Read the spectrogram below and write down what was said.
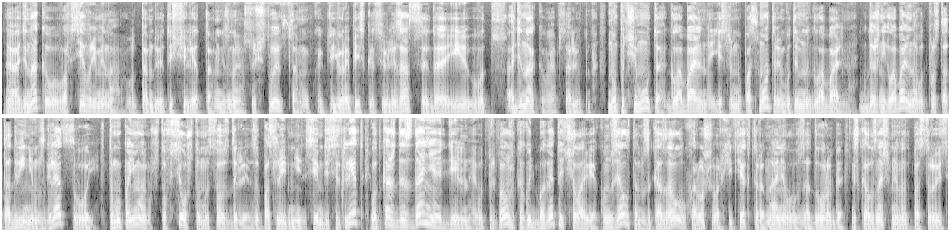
э, одинаково во все времена. Вот там 2000 лет, там, не знаю, существует там какая-то европейская цивилизация, да, и вот одинаковые абсолютно. Но почему-то глобально, если мы посмотрим, вот именно глобально, даже не глобально, а вот просто отодвинем взгляд свой, то мы понимаем, что все, что мы создали за последние последние 70 лет, вот каждое здание отдельное, вот, предположим, какой-то богатый человек, он взял там, заказал у хорошего архитектора, нанял его задорого и сказал, знаешь, мне надо построить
